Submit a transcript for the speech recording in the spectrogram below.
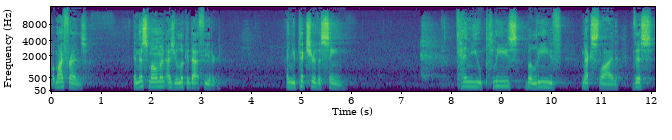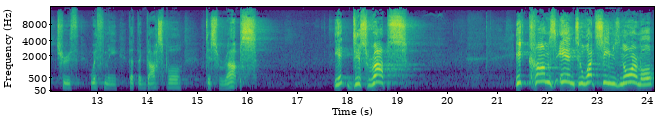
But, my friends, in this moment, as you look at that theater and you picture the scene, can you please believe, next slide, this truth with me that the gospel disrupts? It disrupts. It comes into what seems normal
